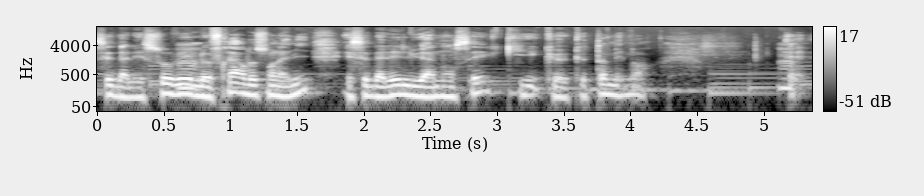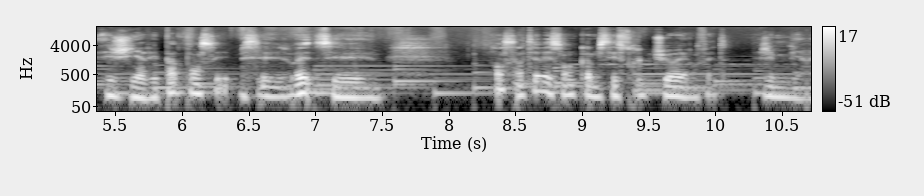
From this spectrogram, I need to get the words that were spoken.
C'est d'aller sauver Mm. le frère de son ami et c'est d'aller lui annoncer qui, que, que Tom est mort. Mm. J'y avais pas pensé. C'est ouais, c'est c'est intéressant comme c'est structuré en fait. J'aime bien.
